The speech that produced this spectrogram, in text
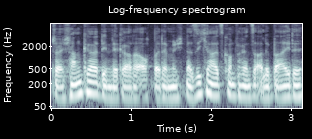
Jaishankar, den wir gerade auch bei der Münchner Sicherheitskonferenz alle beide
